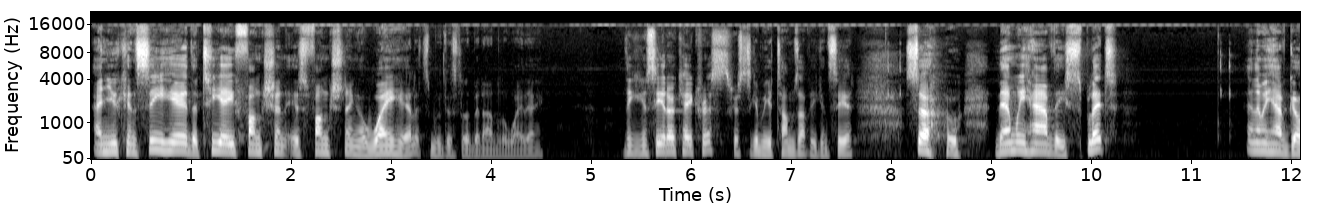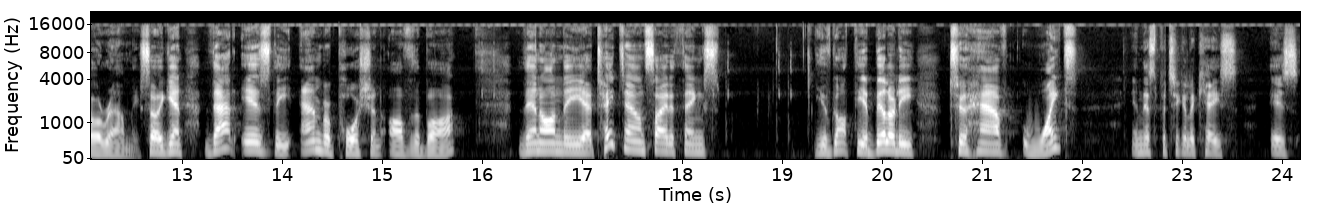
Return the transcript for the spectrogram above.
and you can see here the TA function is functioning away here. Let's move this a little bit out of the way there. I think you can see it okay, Chris? Chris, give me a thumbs up, you can see it. So then we have the split and then we have go around me. So again, that is the amber portion of the bar. Then on the uh, takedown side of things, you've got the ability to have white in this particular case is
